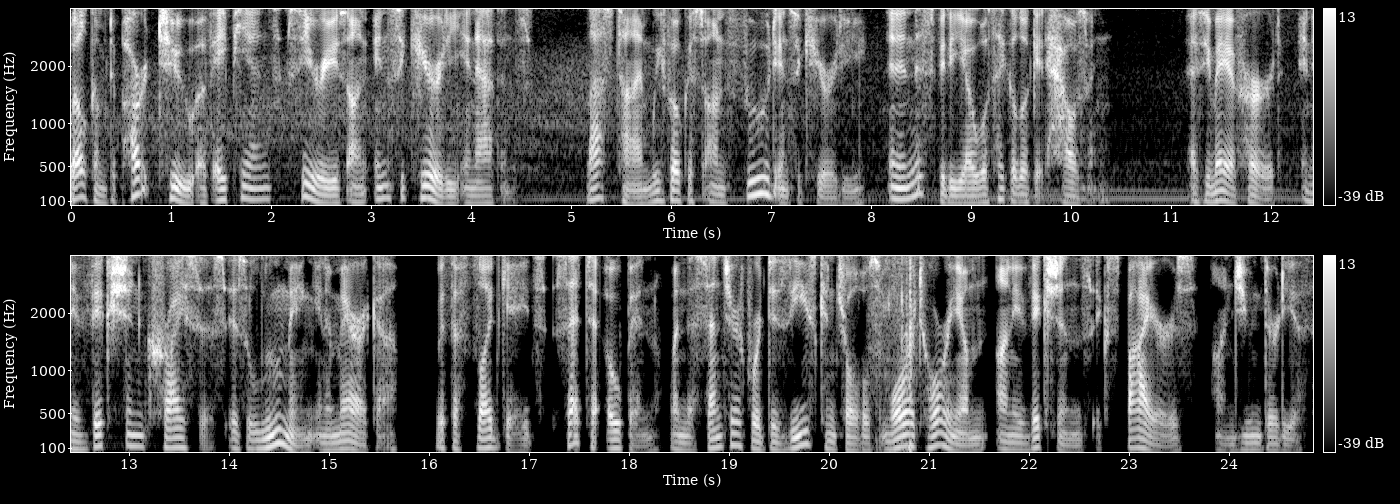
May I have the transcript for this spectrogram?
Welcome to part two of APN's series on insecurity in Athens. Last time we focused on food insecurity, and in this video we'll take a look at housing. As you may have heard, an eviction crisis is looming in America, with the floodgates set to open when the Center for Disease Control's moratorium on evictions expires on June 30th.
